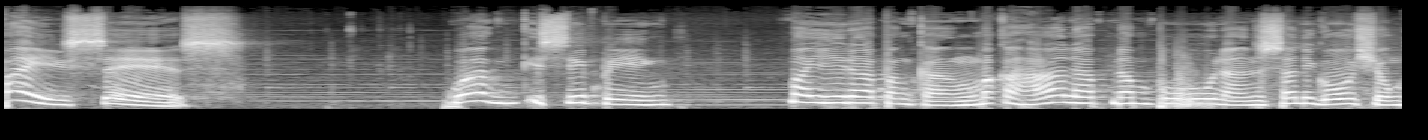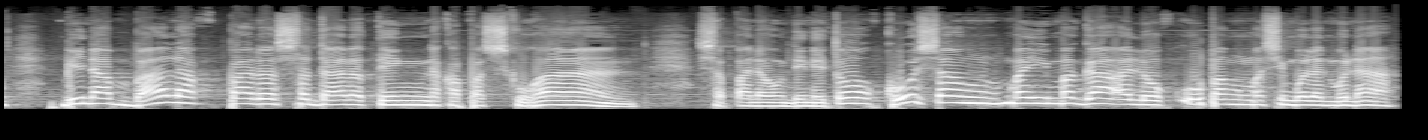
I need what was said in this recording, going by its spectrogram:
Pisces. Huwag isiping mahirapan kang makahanap ng puhunan sa negosyong binabalak para sa darating na kapaskuhan. Sa panahon din ito, kusang may mag-aalok upang masimulan mo na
